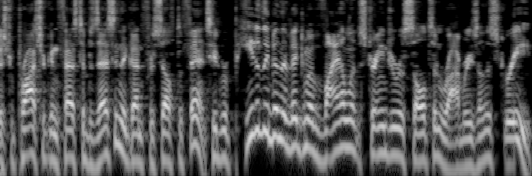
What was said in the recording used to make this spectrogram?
Mr. Prosser confessed to possessing the gun for self defense. He'd repeatedly been the victim of violent stranger assaults and robberies on the street.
